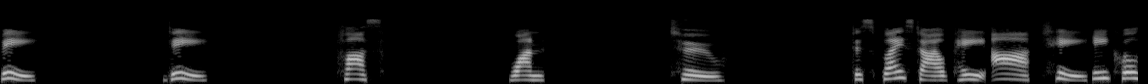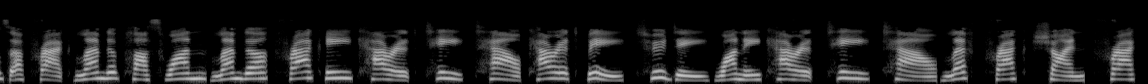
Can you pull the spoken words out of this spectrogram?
B. D. Plus 1 2 display style p r t equals a frac lambda plus one lambda frac e caret t tau caret b two d one e caret t tau left frac shine frac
